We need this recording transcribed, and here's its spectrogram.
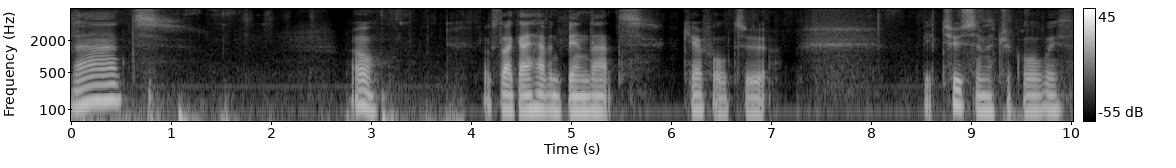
That. Oh. Looks like I haven't been that careful to be too symmetrical with.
